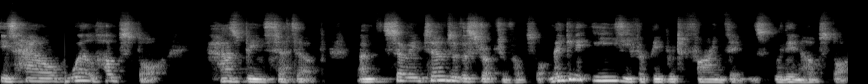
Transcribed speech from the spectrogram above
is how well HubSpot has been set up. Um, so, in terms of the structure of HubSpot, making it easy for people to find things within HubSpot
